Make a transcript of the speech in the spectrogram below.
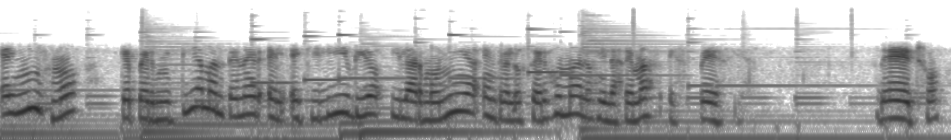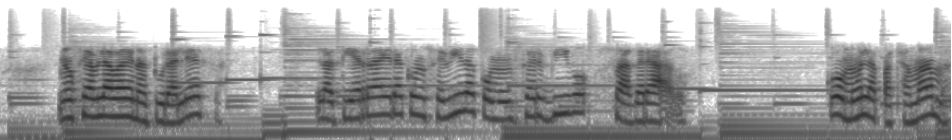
el mismo que permitía mantener el equilibrio y la armonía entre los seres humanos y las demás especies. De hecho, no se hablaba de naturaleza. La tierra era concebida como un ser vivo sagrado, como la Pachamama,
